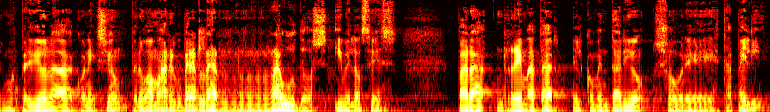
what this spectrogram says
Hemos perdido la conexión, pero vamos a recuperarla raudos y veloces para rematar el comentario sobre esta peli.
